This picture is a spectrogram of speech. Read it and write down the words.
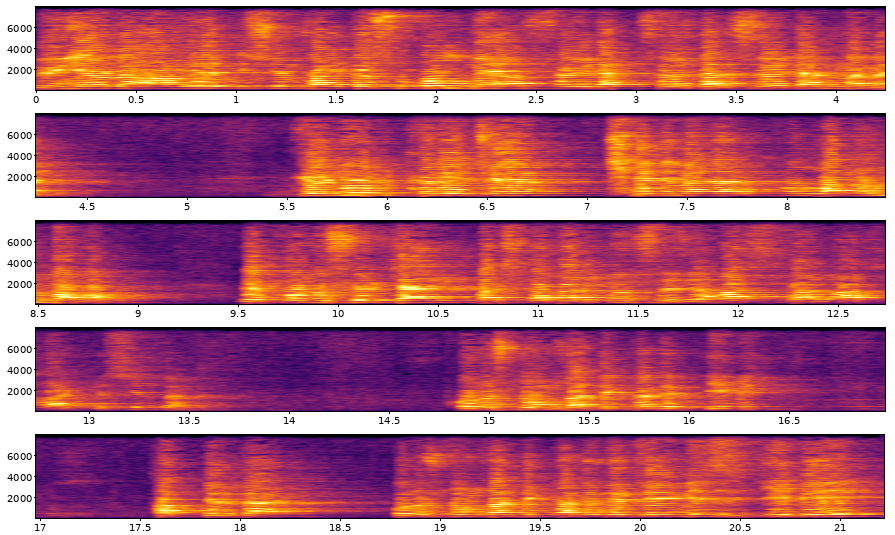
Dünya ve ahiret için faydası olmayan söyle, sözler söylenmemeli. Gönül kırıcı kelimeler kullanılmamalı ve konuşurken başkalarının sözü asla asla kesilmemeli. Konuştuğumuza dikkat ettiğimiz takdirde konuştuğumuza dikkat edeceğimiz gibi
